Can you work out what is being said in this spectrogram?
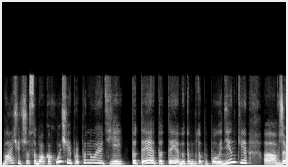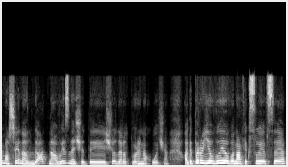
бачать, що собака хоче, і пропонують їй то те, то те. Ну тобто по поведінки е, вже машина здатна визначити, що зараз тварина хоче. А тепер уяви, вона фіксує все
